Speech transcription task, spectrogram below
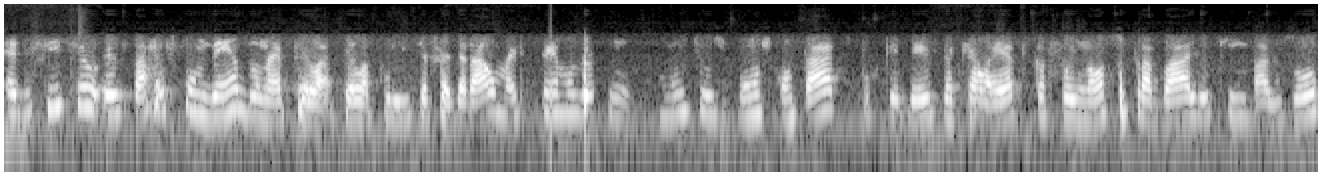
é difícil eu estar respondendo né, pela, pela Polícia Federal, mas temos assim, muitos bons contatos, porque desde aquela época foi nosso trabalho que embasou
